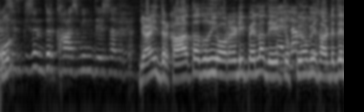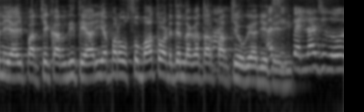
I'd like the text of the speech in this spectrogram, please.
ਫਿਰ ਅਸੀਂ ਕਿਸੇ ਨੂੰ ਦਰਖਾਸਤ ਵੀ ਨਹੀਂ ਦੇ ਸਕਦੇ। ਜਾਨੀ ਦਰਖਾਸਤ ਤਾਂ ਤੁਸੀਂ ਆਲਰੇਡੀ ਪਹਿਲਾਂ ਦੇ ਪਹਿਲਾਂ ਚੁੱਕੇ ਹੋ ਵੀ ਸਾਡੇ ਤੇ ਨਜਾਇਜ਼ ਪਰਚੇ ਕਰਨ ਦੀ ਤਿਆਰੀ ਆ ਪਰ ਉਸ ਤੋਂ ਬਾਅਦ ਤੁਹਾਡੇ ਤੇ ਲਗਾਤਾਰ ਪਰਚੇ ਹੋ ਅਜੇ ਤੇ ਅਸੀਂ ਜੀ। ਪਹਿਲਾਂ ਜਦੋਂ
